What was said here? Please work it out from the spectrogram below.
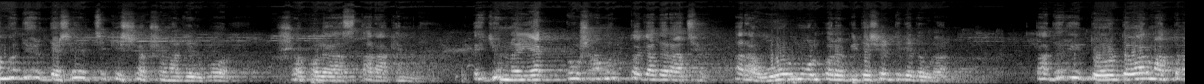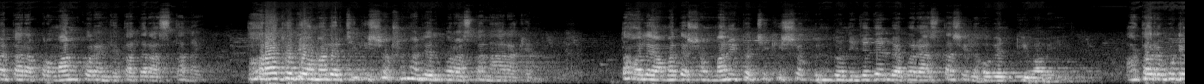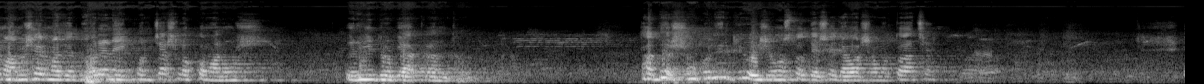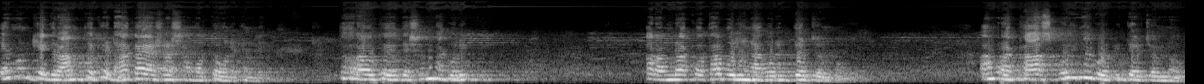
আমাদের দেশের চিকিৎসক সমাজের উপর সকলে আস্থা রাখেন না। এই জন্য একটু সামর্থ্য যাদের আছে, তারা হুড়মুড় করে বিদেশের দিকে দৌড়ান। তাদের এই দৌড় দেওয়ার মাধ্যমে তারা প্রমাণ করেন যে তাদের আস্থা নাই। তারা যদি আমাদের চিকিৎসক সমাজের উপর আস্থা না রাখেন, তাহলে আমাদের সম্মানিত চিকিৎসক বৃন্দ নিজেদের ব্যাপারে আস্থাশীল হবেন কীভাবে? আঠারো কোটি মানুষের মাঝে ধরে নেই পঞ্চাশ লক্ষ মানুষ হৃদরোগে আক্রান্ত। তাদের সকলের কি ওই সমস্ত দেশে যাওয়ার সামর্থ্য আছে? এমনকি গ্রাম থেকে ঢাকায় আসার সামর্থ্য অনেকে নেই। তারাও তো দেশের নাগরিক। আর আমরা কথা বলি নাগরিকদের জন্য। আমরা কাজ করি নাগরিকদের জন্য।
